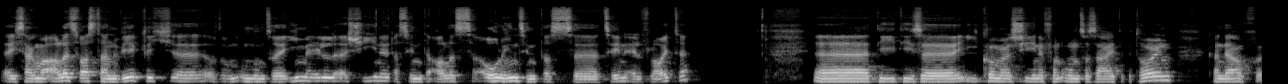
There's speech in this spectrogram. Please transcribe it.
Äh, ich sage mal alles, was dann wirklich äh, und unsere E-Mail-Schiene, das sind alles all in sind das äh, 10, 11 Leute äh, die diese E-Commerce-Schiene von unserer Seite betreuen. Kann ja auch äh,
